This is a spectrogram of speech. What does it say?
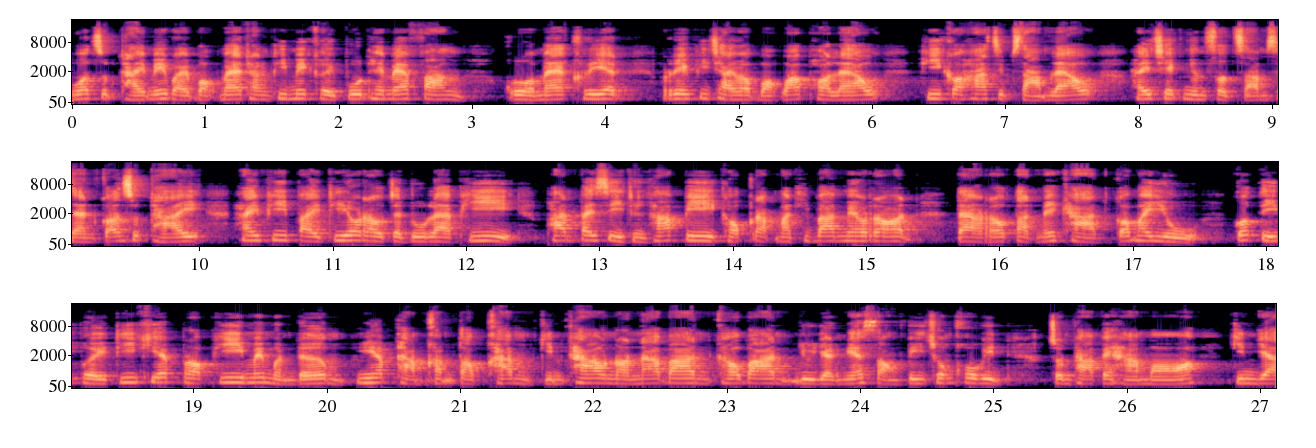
งวดสุดท้ายไม่ไหวบอกแม่ทั้งที่ไม่เคยพูดให้แม่ฟัง กลัวแม่เครียด เรียกพี่ชายมาบอกว่าพอแล้ว พี่ก็ 53 แล้ว ให้เช็คเงินสด 3 0 0แสนก้อนสุดท้าย ให้พี่ไปที่เราจะดูแลพี่ ผ่านไป 4-5 ปีเขากลับมาที่บ้านไม่รอด แต่เราตัดไม่ขาดก็มาอยู่ก็ตีเผยที่เครียดเพราะพี่ไม่เหมือนเดิม เงียบถามคำตอบคำกินข้าวนอนหน้าบ้าน เข้าบ้านอยู่อย่างเนี้ย2ปีช่วงโควิด จนพาไปหาหมอ กินยา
